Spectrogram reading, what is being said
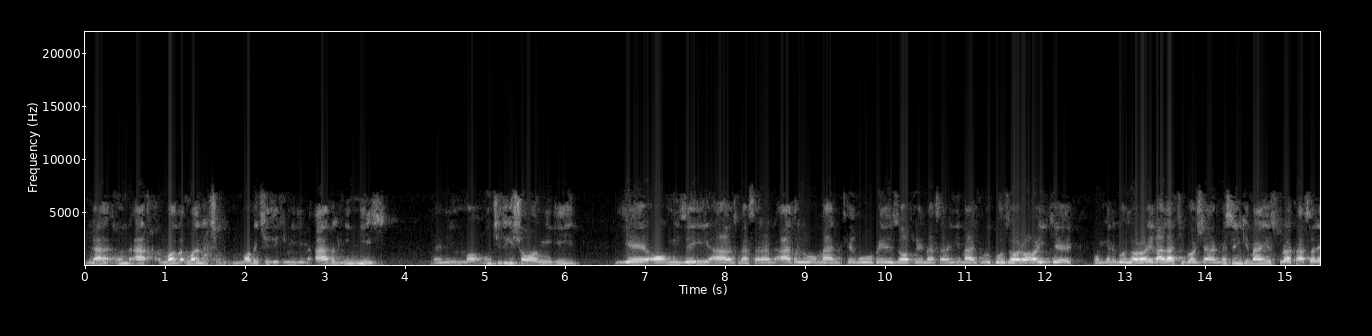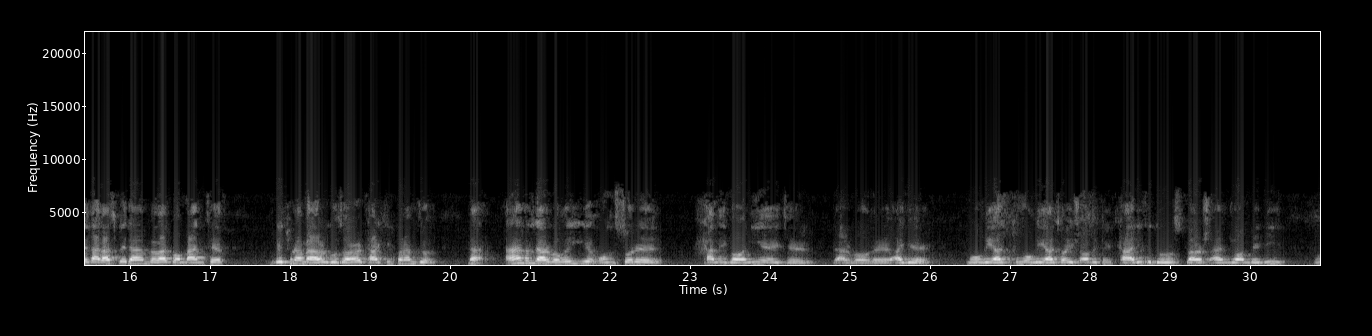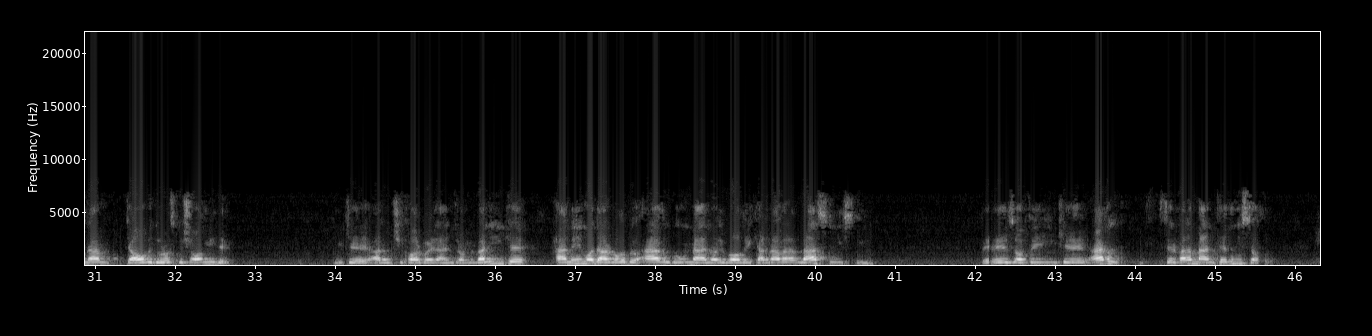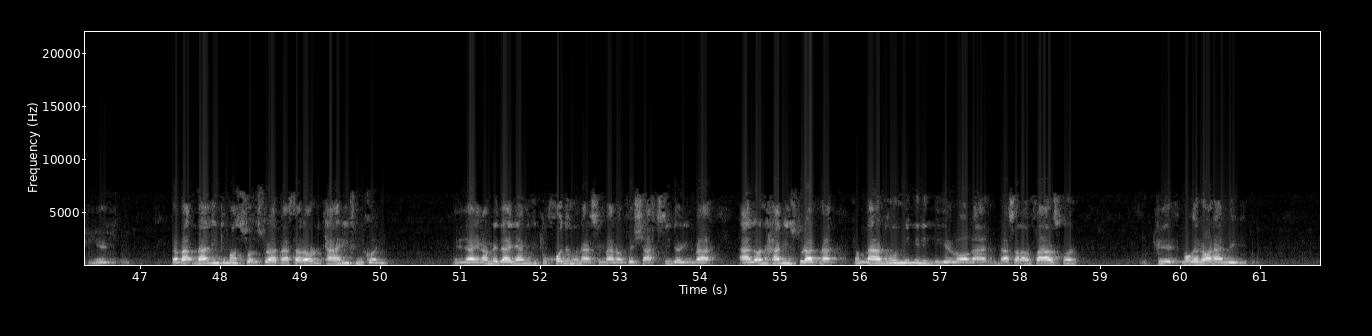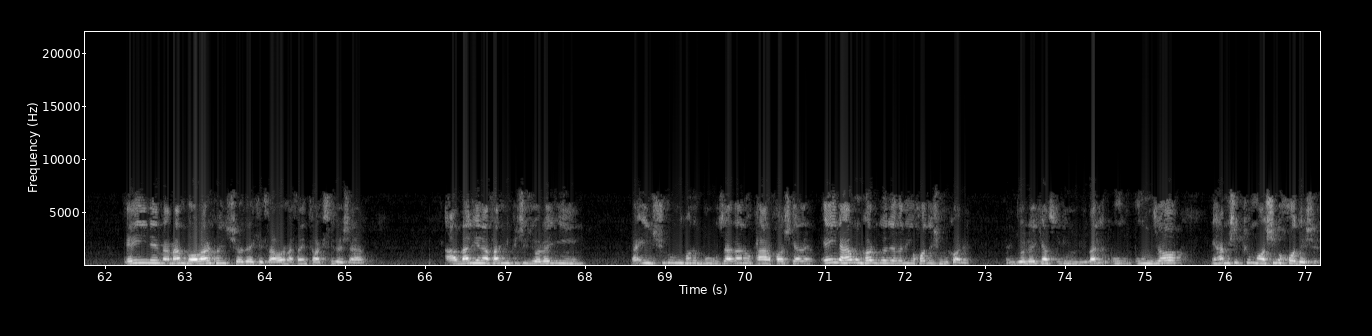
نه اون ما ما ما به چیزی که میگیم عقل این نیست. یعنی ما اون چیزی که شما میگید یه آمیزه ای از مثلا عقل و منطق و به اضافه مثلا یه مجموع گزاره هایی که ممکنه گزاره های غلطی باشن. مثل اینکه من یه صورت مسئله غلط بدم و بعد با منطق بتونم به حال گزاره رو ترکیب کنم. جو... نه عقل در واقع یه عنصر همگانیه که در واقع اگه موقعیت تو موقعیت های شما بتونید تعریف درست براش انجام بدی اونم جواب درست به شما میده. اینکه الان چی کار باید انجام بده. ولی اینکه همه ما در واقع به عقل به اون معنای واقعی کردن اولا وصل نیستیم. به اضافه اینکه عقل صرفا منطق نیست آخه. و بعد اینکه ما صورت مسئله رو تحریف می‌کنیم. یعنی دقیقا به دلیل همین که تو خودمون هستیم منافع شخصی داریم و الان همین صورت من چون مردم رو می‌بینید دیگه واقعا. مثلا فرض کن توی موقع رانندگی. عین من باور کنید شده که سوار مثلا این تاکسی بشم. اول یه نفر میپیچه جلوی این و این شروع می‌کنه بوق زدن و پرخاش کردن. عین همون کارو دو دقیقه دیگه خودش می‌کنه. یعنی جلوی کسی دیگه می‌بینه. ولی اونجا همیشه تو ماشین خودشه.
